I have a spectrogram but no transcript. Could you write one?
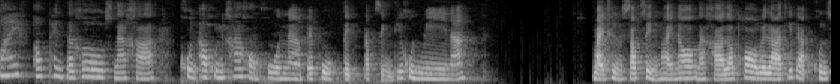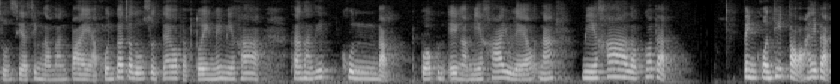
Five of Pentacles นะคะ คุณเอาคุณค่าของคุณนะไปผูกติดกับสิ่งที่คุณมีนะ หมายถึงทรัพย์สินภายนอกนะคะ แล้วพอเวลาที่แบบคุณสูญเสียสิ่งเหล่านั้นไปอะคุณก็จะรู้สึกได้ว่าแบบตัวเองไม่มีค่า ทั้งทั้งที่คุณแบบตัวคุณเองอะมีค่าอยู่แล้วนะ มีค่าแล้วก็แบบเป็นคนที่ต่อให้แบบ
